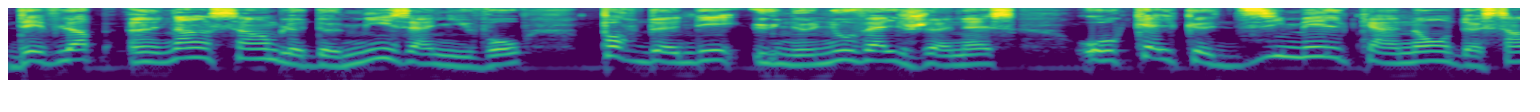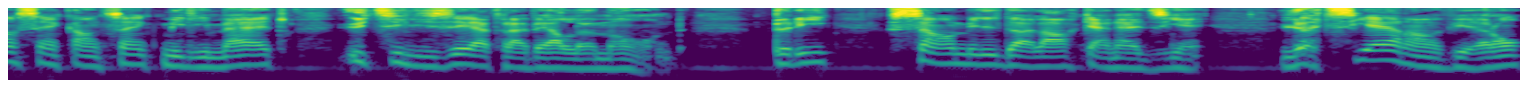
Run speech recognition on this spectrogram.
développe un ensemble de mises à niveau pour donner une nouvelle jeunesse aux quelques 10 000 canons de 155 mm utilisés à travers le monde. Prix 100 000 dollars canadiens, le tiers environ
